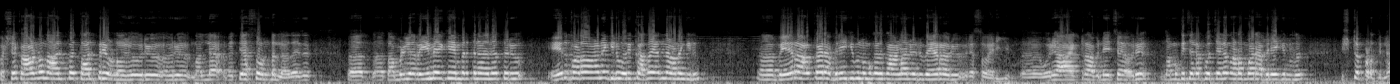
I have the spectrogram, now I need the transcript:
പക്ഷെ കാണണം താല്പര്യം താല്പര്യമുള്ള ഒരു ഒരു നല്ല വ്യത്യാസം ഉണ്ടല്ലോ. അതായത് തമിഴിൽ റീമേക്ക് ചെയ്യുമ്പോഴത്തേന് അതിനകത്തൊരു ഏത് പടമാണെങ്കിലും ഒരു കഥ എന്നാണെങ്കിലും ആഹ് വേറെ ആൾക്കാർ അഭിനയിക്കുമ്പോൾ നമുക്കത് കാണാൻ ഒരു വേറെ ഒരു രസമായിരിക്കും. ഒരു ആക്ടർ അഭിനയിച്ച ഒരു നമുക്ക് ചിലപ്പോൾ ചില നടന്മാർ അഭിനയിക്കുന്നത് ഇഷ്ടപ്പെടത്തില്ല.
